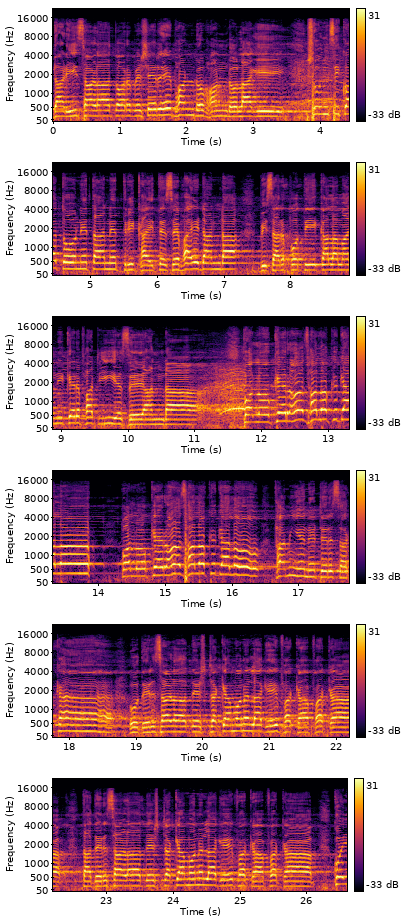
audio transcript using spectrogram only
দাড়ি ছাড়া দরবেশের ভণ্ড ভণ্ড লাগে। শুনছি কত নেতা নেত্রী খাইতেছে ভাই ডান্ডা। বিচারপতি কালামানিকের ফাটিয়েছে আন্ডা। পলকের ঝলক গেল। পলকের ঝলক গেল থামিয়ে নেটের চাকা ওদের ছাড়া দেশটা কেমন লাগে ফাঁকা ফাঁকা। তাদের ছাড়া দেশটা কেমন লাগে ফাঁকা ফাঁকা। কই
